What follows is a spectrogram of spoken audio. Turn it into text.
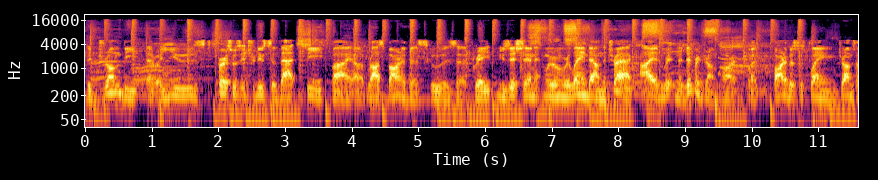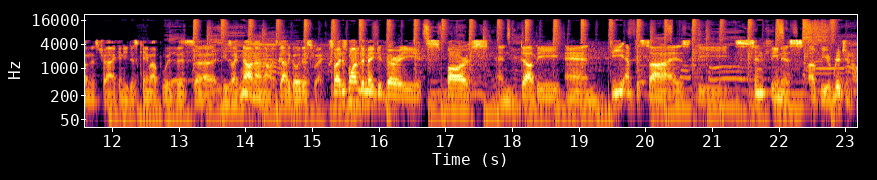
The drum beat that we used first was introduced to that beat by uh, Ross Barnabas, who is a great musician. And when we were laying down the track, I had written a different drum part, but Barnabas was playing drums on this track and he just came up with this, uh, he was like, no, no, no, it's gotta go this way. So I just wanted to make it very sparse and dubby and de-emphasize the synthiness of the original.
